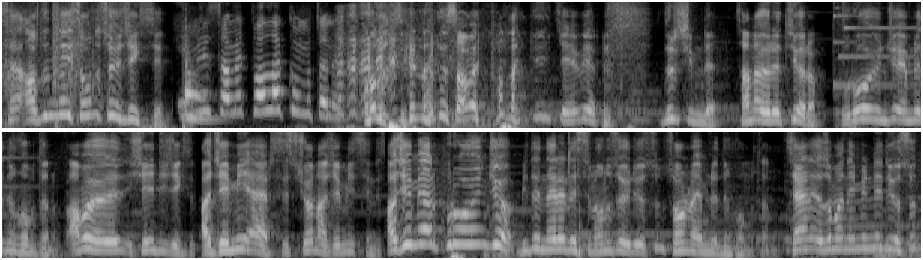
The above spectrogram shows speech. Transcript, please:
sen adın neyse onu söyleyeceksin. Emir Samet Pallak komutanım. Oğlum senin adın Samet Parlak değil ki Emir. Dur şimdi. Sana öğretiyorum. Pro oyuncu emredin komutanım. Ama öyle şey diyeceksin. Acemi er. Siz şu an acemisiniz. Acemi er pro oyuncu. Bir de nerelisin onu söylüyorsun. Sonra emredin komutanım. Sen o zaman Emir ne diyorsun?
